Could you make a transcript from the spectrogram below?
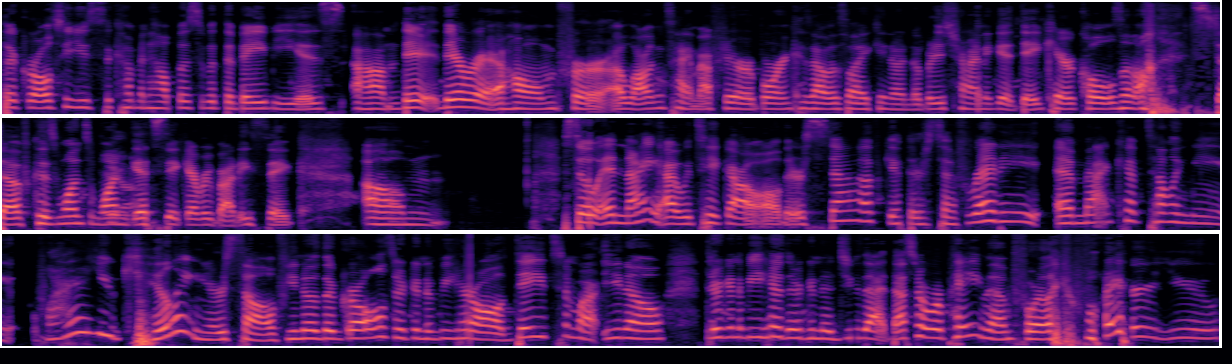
the girls who used to come and help us with the baby is um, they they were at home for a long time after they were born because I was like, you know, nobody's trying to get daycare calls and all that stuff because once one yeah. gets sick, everybody's sick. Um, so at night, I would take out all their stuff, get their stuff ready. And Matt kept telling me, Why are you killing yourself? You know, the girls are going to be here all day tomorrow. You know, they're going to be here. They're going to do that. That's what we're paying them for. Like, why are you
